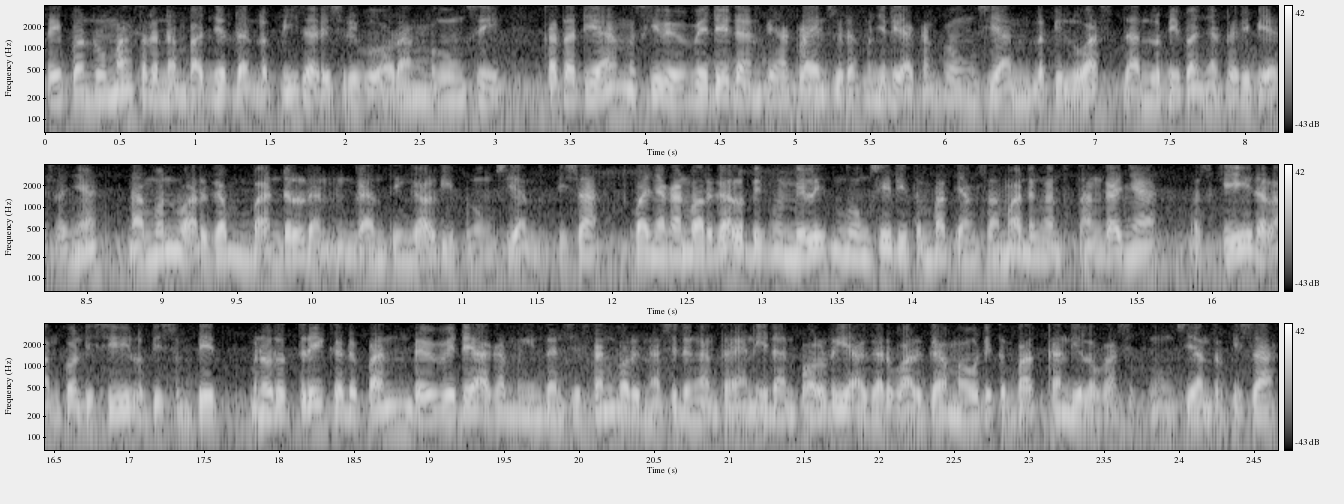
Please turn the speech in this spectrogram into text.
Ribuan rumah terendam banjir dan lebih dari seribu orang mengungsi. Kata dia, meski BPBD dan pihak lain sudah menyediakan pengungsian lebih luas dan lebih banyak dari biasanya, namun warga membandel dan enggan tinggal di pengungsian terpisah. Kebanyakan warga lebih memilih mengungsi di tempat yang sama dengan tetangganya, meski dalam kondisi lebih sempit. Menurut Tri, ke depan BPBD akan mengintensifkan koordinasi dengan TNI dan Polri agar warga mau ditempatkan di lokasi pengungsian terpisah.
